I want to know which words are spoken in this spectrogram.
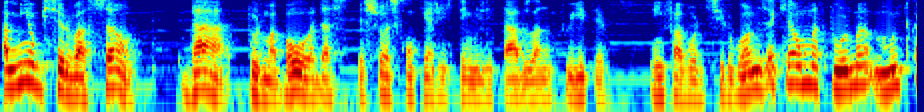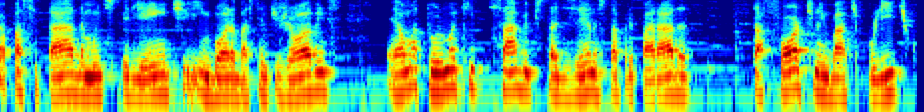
a minha observação da turma boa, das pessoas com quem a gente tem militado lá no Twitter em favor de Ciro Gomes, é que é uma turma muito capacitada, muito experiente, embora bastante jovens. É uma turma que sabe o que está dizendo, está preparada, está forte no embate político.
